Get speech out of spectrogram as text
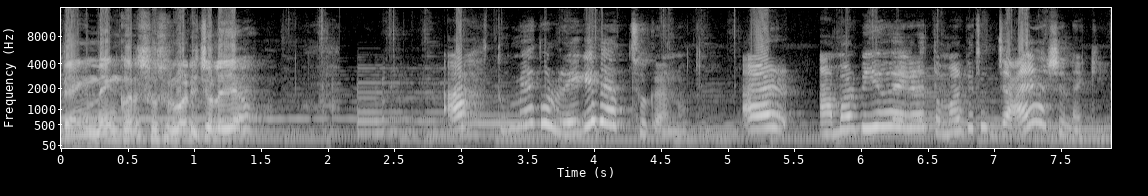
ব্যাং ব্যাং করে শ্বশুর বাড়ি চলে যাও। আহ তুমি এত রেগে যাচ্ছ কেন? আর আমার বিয়ে হয়ে গেলে তোমার কিছু যায় আসে নাকি?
